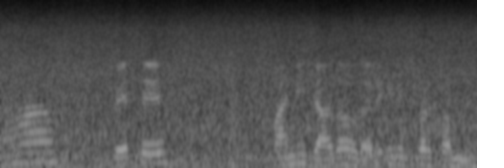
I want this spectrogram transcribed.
यहाँ वैसे पानी ज़्यादा होता है, लेकिन इस बार कम है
